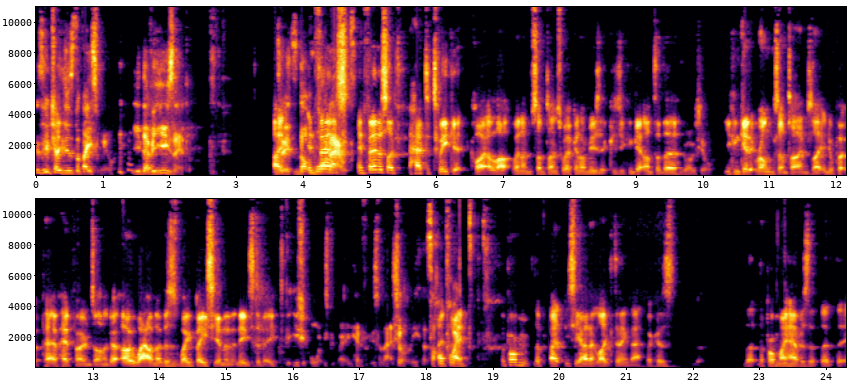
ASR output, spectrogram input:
because who changes the bass wheel? You never use it, so I, it's not in worn fairness, out. in fairness, I've had to tweak it quite a lot when I'm sometimes working on music because you can get onto the Well, sure. you can get it wrong sometimes. Like, and you'll put a pair of headphones on and go, "Oh wow, no, this is way bassier than it needs to be." But you should always be wearing headphones for that. Surely that's the whole I- point. The problem, the, you see, I don't like doing that because the the problem I have is that the, the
